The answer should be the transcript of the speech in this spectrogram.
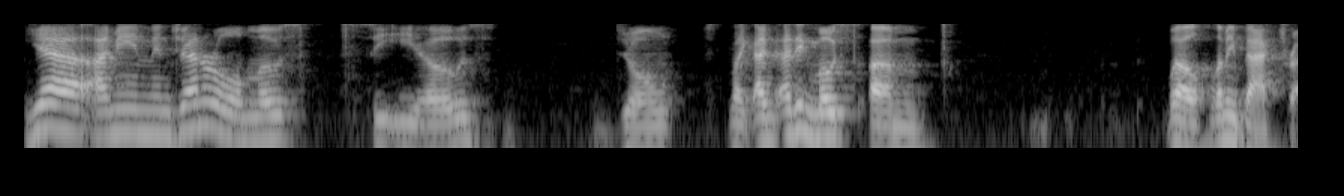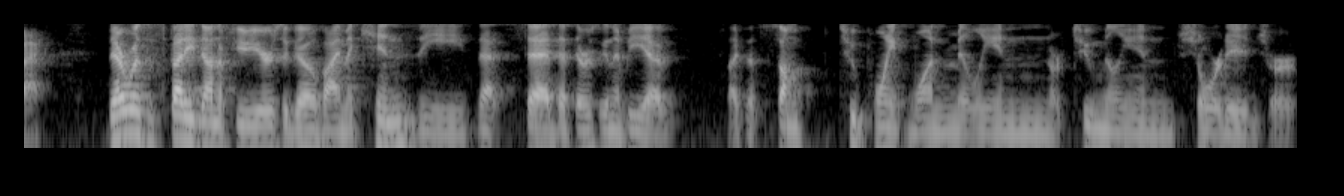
Yeah, I mean, in general, most CEOs don't like. I, I think most. Um, well, let me backtrack. There was a study done a few years ago by McKinsey that said that there was going to be a like a some 2.1 million or 2 million shortage or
